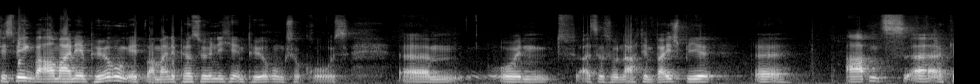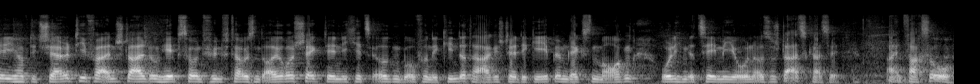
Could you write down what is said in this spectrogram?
deswegen war auch meine Empörung etwa, meine persönliche Empörung so groß. Ähm, und also so nach dem Beispiel, äh, Abends äh, gehe ich auf die Charity-Veranstaltung, hebe so einen 5000-Euro-Scheck, den ich jetzt irgendwo für eine Kindertagesstätte gebe. Am nächsten Morgen hole ich mir 10 Millionen aus der Staatskasse. Einfach so.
